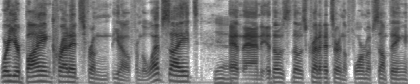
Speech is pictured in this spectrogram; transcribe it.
where you're buying credits from you know from the website, yeah. and then those those credits are in the form of something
